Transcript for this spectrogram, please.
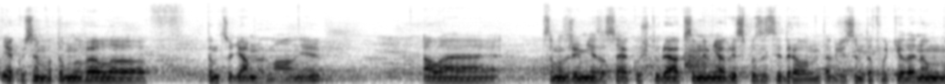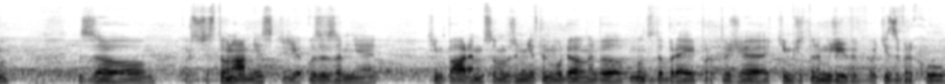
Jak už jsem o tom mluvil eh, v tom, co dělám normálně, ale samozřejmě zase jako študák jsem neměl k dispozici dron, takže jsem to fotil jenom z, prostě z toho náměstí, jako ze země. Tím pádem samozřejmě ten model nebyl moc dobrý, protože tím, že to nemůžeš vyfotit z vrchu,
